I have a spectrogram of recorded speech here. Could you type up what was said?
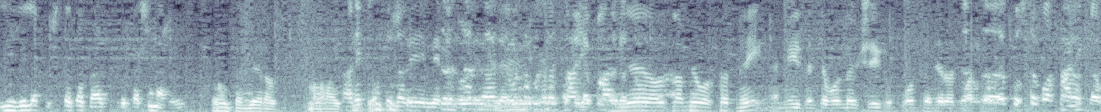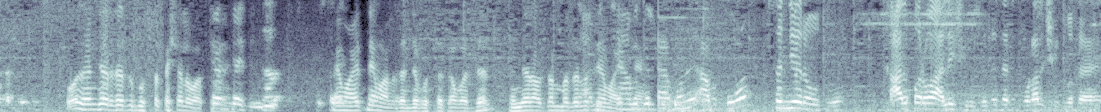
लिहिलेल्या पुस्तकाचं आज प्रकाशन आहे. कोण संजय राऊत? मला माहिती अनेक संजय राऊतला मी ओळखत नाही आणि त्यांच्या बोलण्याविषयी कोण संजय राऊत पुस्तक कोण संजय राऊत? त्याचं पुस्तक कशाला वाचतो. काही माहीत नाही मला त्यांच्या पुस्तकाबद्दल. संजय राऊतांबद्दलच माहीत नाही. कोण? संजय राऊत हो. काल परवा आले शिवसेना त्यांनी कोणाला शिकवत आहे?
